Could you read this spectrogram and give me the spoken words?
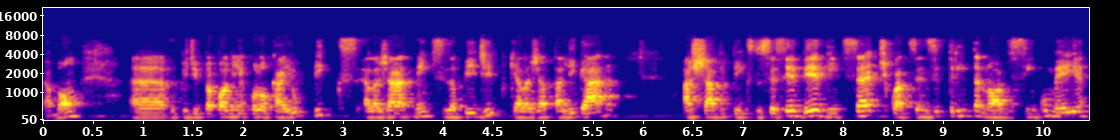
tá bom? Uh, vou pedir para a Paulinha colocar aí o Pix. Ela já nem precisa pedir, porque ela já está ligada. A chave Pix do CCV, 27 430 956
